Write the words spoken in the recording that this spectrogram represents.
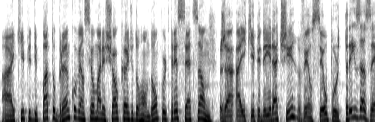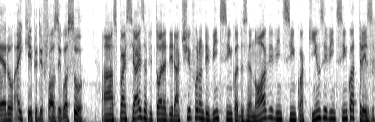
A equipe de Pato Branco venceu o Marechal Cândido Rondon por 3 sets a 1. Já a equipe de Irati venceu por 3 a 0 a equipe de Foz do Iguaçu. As parciais da vitória de Irati foram de 25 a 19, 25 a 15 e 25 a 13.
